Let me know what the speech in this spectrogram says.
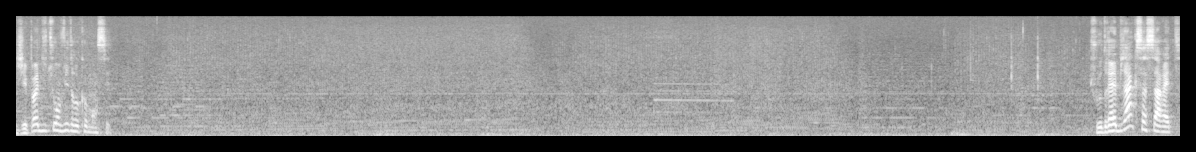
J'ai pas du tout envie de recommencer. Je voudrais bien que ça s'arrête.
